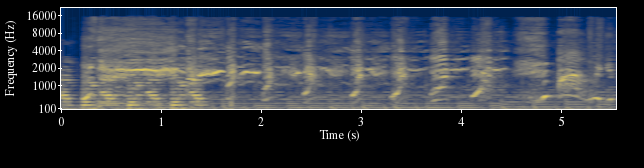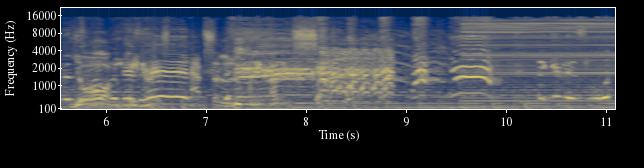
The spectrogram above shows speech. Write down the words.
Your behavior is absolutely unacceptable. Look at this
